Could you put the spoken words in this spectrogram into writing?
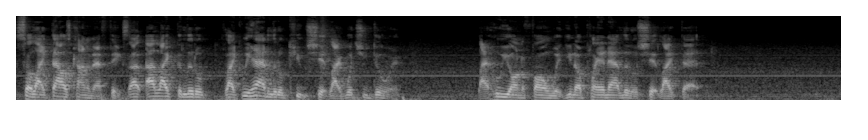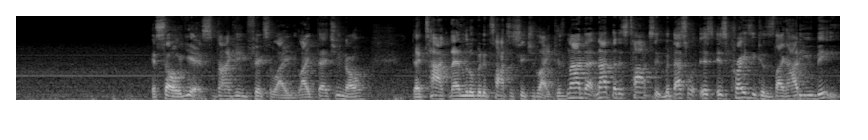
So like that was kind of that fix. I, I like the little like we had a little cute shit like what you doing, like who you on the phone with, you know, playing that little shit like that. And so yes, yeah, sometimes you fix it like like that, you know that talk that little bit of toxic shit you like. Because not that not that it's toxic but that's what it's, it's crazy because it's like how do you be?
